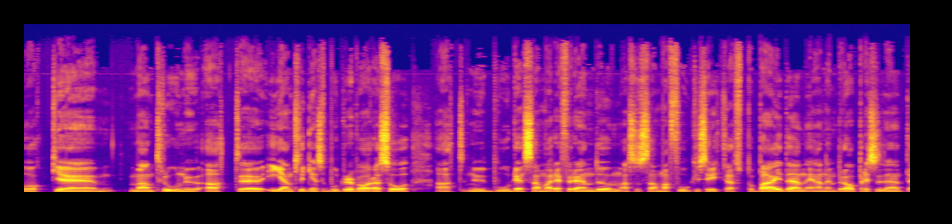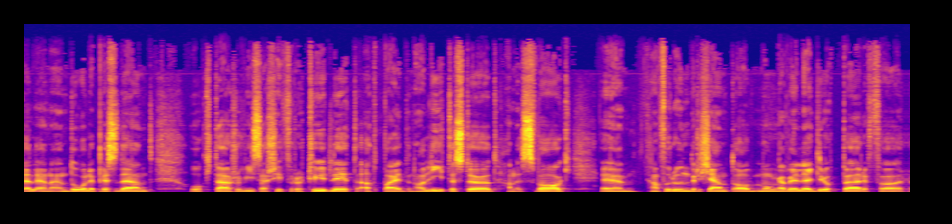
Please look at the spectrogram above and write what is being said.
Och eh, man tror nu att eh, egentligen så borde det vara så att nu borde samma referendum, alltså samma fokus riktas på Biden. Är han en bra president eller är han en dålig president? Och där så visar siffror tydligt att Biden har lite stöd, han är svag, eh, han får underkänt av många väljargrupper för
